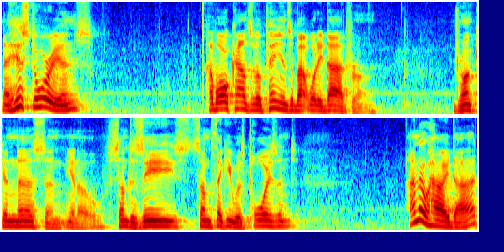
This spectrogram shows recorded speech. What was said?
Now, historians have all kinds of opinions about what he died from drunkenness and, you know, some disease. Some think he was poisoned. I know how he died.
